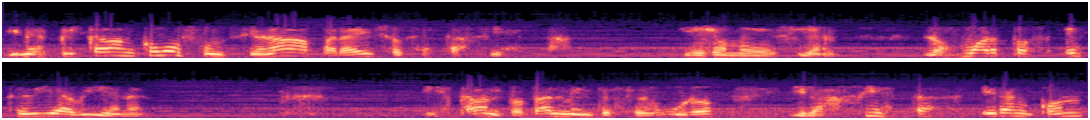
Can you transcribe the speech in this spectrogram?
y me explicaban cómo funcionaba para ellos esta fiesta. Y ellos me decían, los muertos este día vienen. Y estaban totalmente seguros, y las fiestas eran con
